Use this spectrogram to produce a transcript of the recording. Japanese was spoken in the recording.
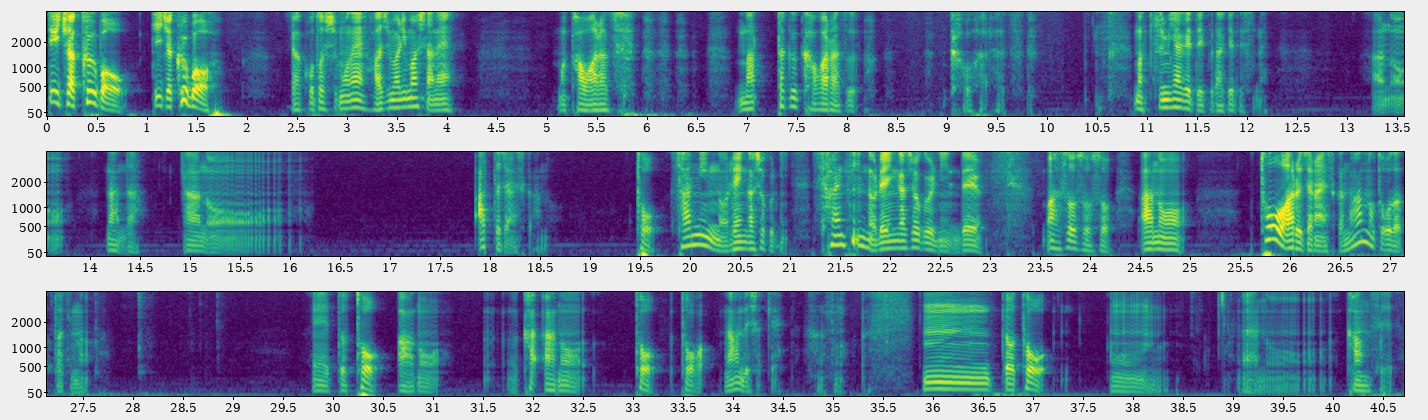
ティーチャークボーティーチャークボーいや、今年もね、始まりましたね。まあ、変わらず。全く変わらず。変わらず。まあ、積み上げていくだけですね。あの、なんだ。あのあったじゃないですか。あの、と、3人のレンガ職人。3人のレンガ職人で、まあ、そうそうそう。あの、塔あるじゃないですか。何の塔だったっけな。えっ、と、塔、あの、か、あの、塔、塔、何でしたっけ？うーんと、塔、うん、あの、完成。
